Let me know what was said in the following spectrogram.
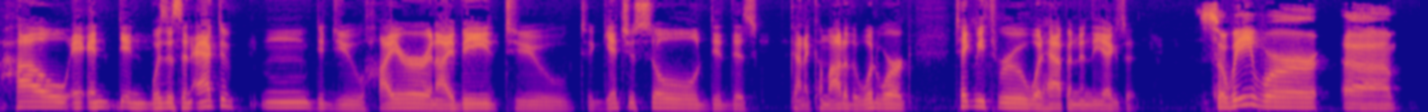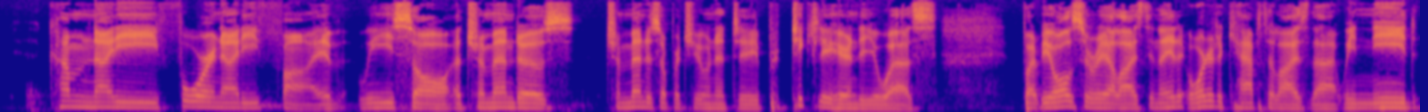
how and, and was this an active? Mm, did you hire an IB to to get you sold? Did this kind of come out of the woodwork? Take me through what happened in the exit. So we were uh, come 94, 95, we saw a tremendous, tremendous opportunity, particularly here in the U.S. But we also realized in order to capitalize that, we need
